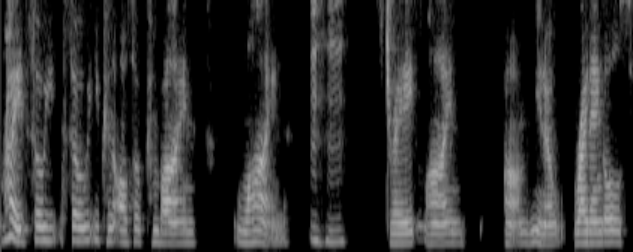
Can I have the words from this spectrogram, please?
Right. So so you can also combine line, Mm-hmm. straight line, um, you know, right angles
